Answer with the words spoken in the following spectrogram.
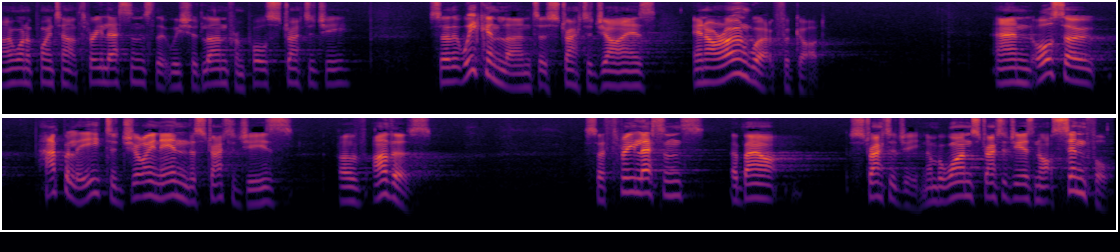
I want to point out three lessons that we should learn from Paul's strategy so that we can learn to strategize in our own work for God. And also, happily, to join in the strategies of others. So, three lessons about strategy. Number one, strategy is not sinful.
